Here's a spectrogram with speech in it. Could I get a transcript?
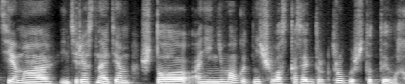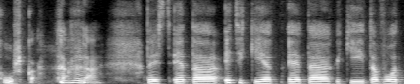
тема интересная тем, что они не могут ничего сказать друг другу, что ты лохушка. Ха-ха. То есть это этикет, это какие-то вот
